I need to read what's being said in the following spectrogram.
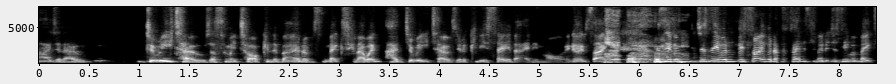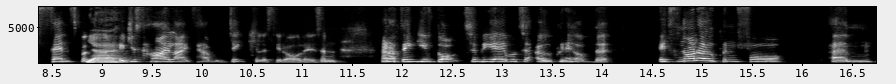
I don't know, Doritos or something talking about, you was Mexican. I went had Doritos. You know, can you say that anymore? You know, it's like it's even it doesn't even it's not even offensive and it doesn't even make sense. But yeah. it just highlights how ridiculous it all is. And and I think you've got to be able to open it up that it's not open for um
